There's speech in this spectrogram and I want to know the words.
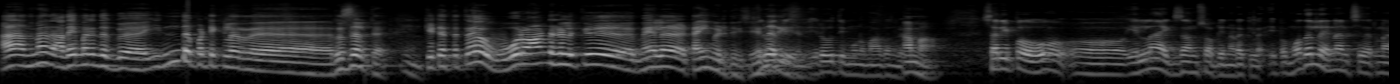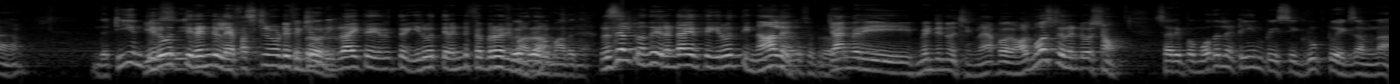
அந்த மாதிரி அதே மாதிரி இந்த இந்த பர்டிகுலர் ரிசல்ட்டு கிட்டத்தட்ட ஓராண்டுகளுக்கு மேலே டைம் எடுத்துக்கிச்சு. என்ன ரீசன் இருபத்தி மூணு மாதங்கள். ஆமாம் சார் இப்போ அஹ், எல்லா எக்ஸாம்ஸும் அப்படி நடக்கல. இப்போ முதல்ல என்ன சார்னா இந்த டிஎன்பி இருபத்தி ரெண்டுல ஃபர்ஸ்ட் நோட்டிஃபிகேஷன் ரெண்டாயிரத்தி இருபத்தி இருபத்தி ரெண்டு பிப்ரவரி பிப்ரவரி மாதம் மாதங்க ரிசல்ட் வந்து ரெண்டாயிரத்தி இருபத்தி நாலு ஜான்வரி மிட்னு வச்சுங்களேன். அப்போ ஆல்மோஸ்ட் ரெண்டு வருஷம். சார் இப்போ முதல்ல டிஎன்பிசி குரூப் டூ எக்ஸாம்னா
